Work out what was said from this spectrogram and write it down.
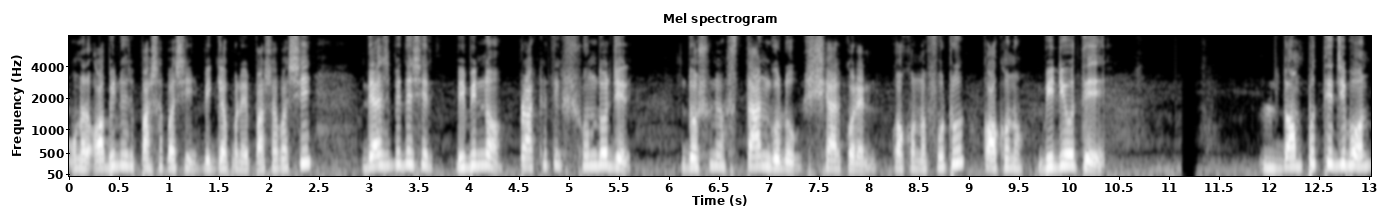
ওনার অভিনয়ের পাশাপাশি, বিজ্ঞাপনের পাশাপাশি দেশ বিদেশের বিভিন্ন প্রাকৃতিক সৌন্দর্যের দর্শনীয় স্থানগুলো শেয়ার করেন। কখনো ফটো, কখনো ভিডিওতে। দম্পতি জীবন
